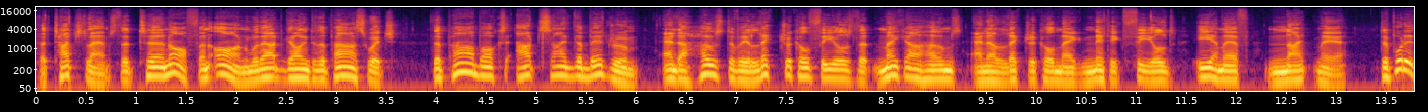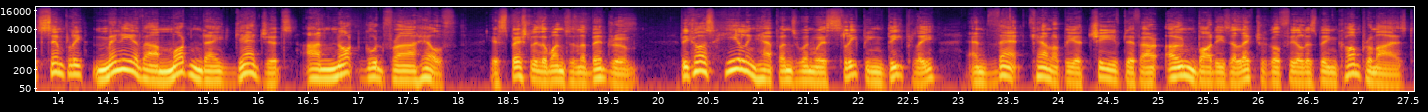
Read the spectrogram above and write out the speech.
the touch lamps that turn off and on without going to the power switch, the power box outside the bedroom, and a host of electrical fields that make our homes an electrical magnetic field EMF nightmare. To put it simply, many of our modern day gadgets are not good for our health, especially the ones in the bedroom. Because healing happens when we're sleeping deeply, and that cannot be achieved if our own body's electrical field is being compromised.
